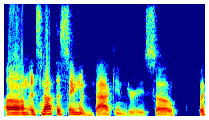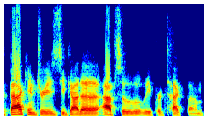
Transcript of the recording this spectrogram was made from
Um, it's not the same with back injuries. So with back injuries, you got to absolutely protect them.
